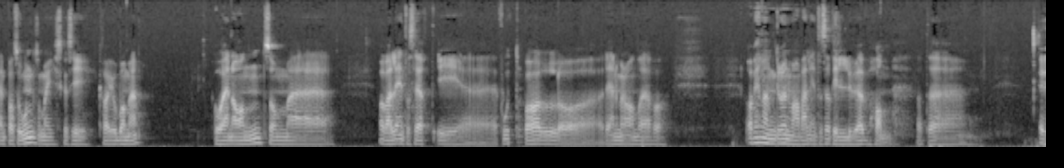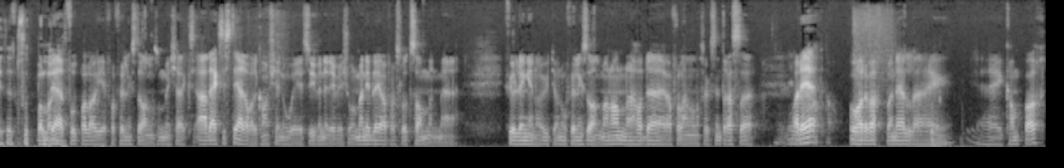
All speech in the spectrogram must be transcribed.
en person som jeg ikke skal si hva jeg jobber med, og en annen som var veldig interessert i eh, fotball og det ene med det andre. Og av en eller annen grunn var han veldig interessert i Løvham. Dette Er dette et det er et fotballag fra Fyllingsdalen som ikke eks- ja, Det eksisterer vel kanskje nå i syvende divisjon, men de ble i hvert fall slått sammen med Fyllingen og utgjør nå Fyllingsdalen. Men han hadde i hvert fall en slags interesse av det, og hadde vært på en del eh, eh, kamper.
